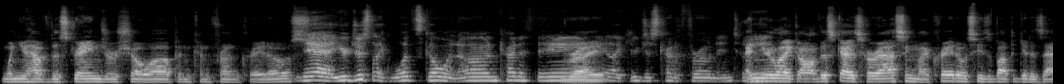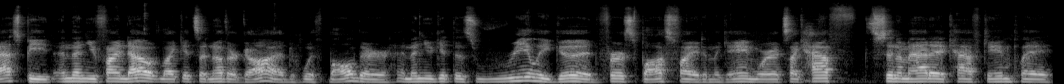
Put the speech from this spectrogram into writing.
when you have the stranger show up and confront Kratos. Yeah, you're just like, what's going on, kind of thing. Right. Like you're just kind of thrown into And it. And you're like, oh, this guy's harassing my Kratos. He's about to get his ass beat. And then you find out, like, it's another god with Baldur. And then you get this really good first boss fight in the game where it's like half cinematic, half gameplay.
